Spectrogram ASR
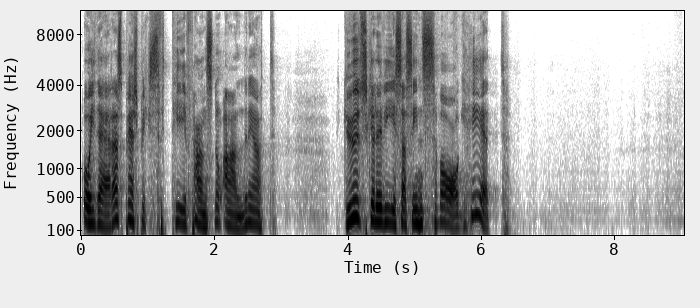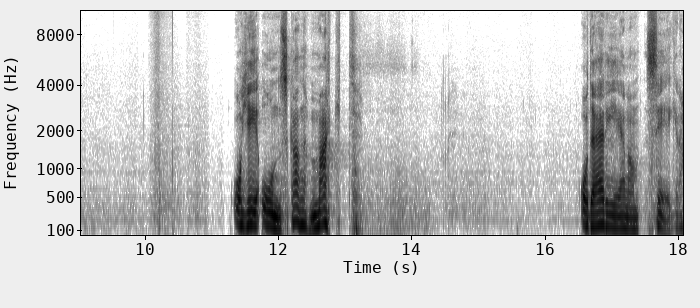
Och i deras perspektiv fanns nog aldrig att Gud skulle visa sin svaghet och ge ondskan makt. Och därigenom segra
